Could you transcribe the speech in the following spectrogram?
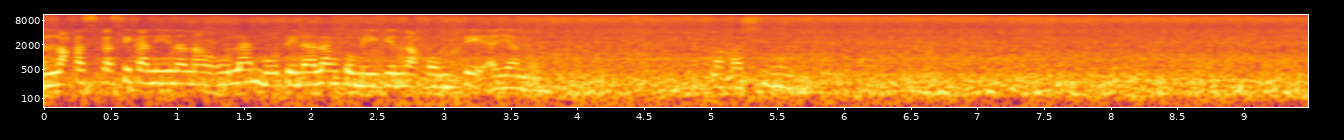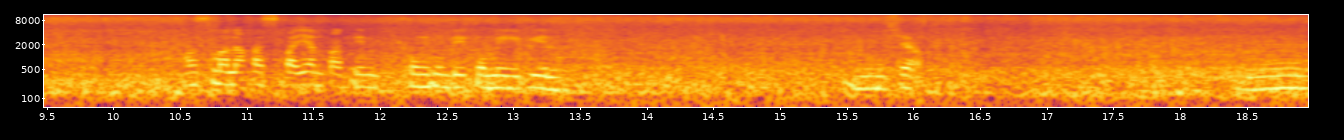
Ang lakas kasi kanina ng ulan. Buti na lang tumigil na konti. Ayan oh. Lakas yun. Mas malakas pa yan pag kung hindi tumigil. Ayan siya. Ayan.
